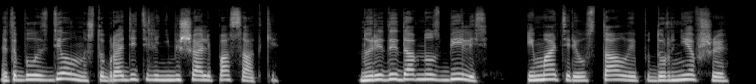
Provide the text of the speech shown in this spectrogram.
Это было сделано, чтобы родители не мешали посадке. Но ряды давно сбились, и матери, усталые, подурневшие,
